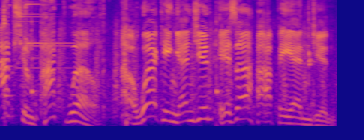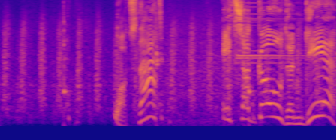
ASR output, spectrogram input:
action-packed world. A working engine is a happy engine. What's that? It's a golden gear.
